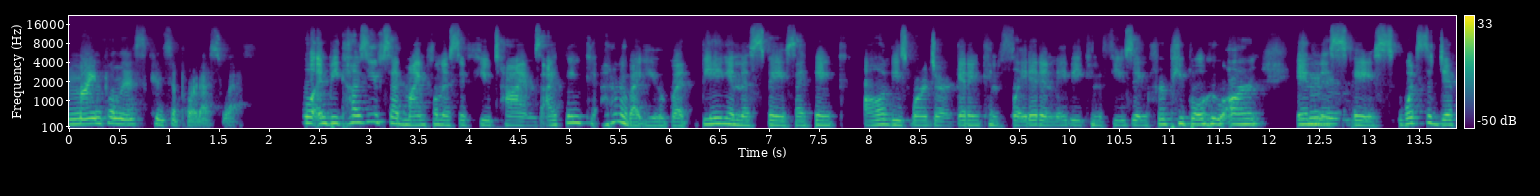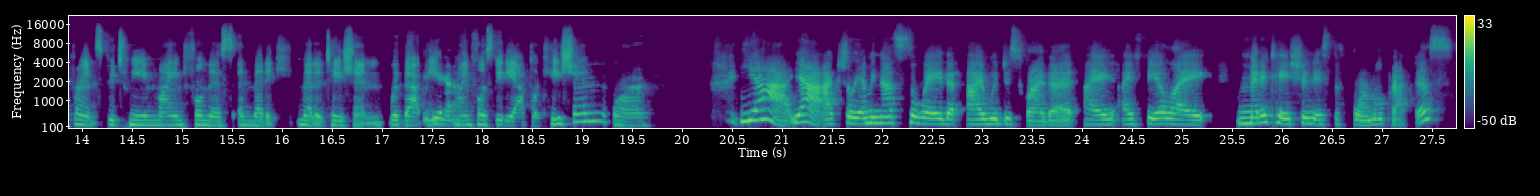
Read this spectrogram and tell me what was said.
mindfulness can support us with well, and because you've said mindfulness a few times, I think, I don't know about you, but being in this space, I think all of these words are getting conflated and maybe confusing for people who aren't in mm-hmm. this space. What's the difference between mindfulness and medic- meditation? Would that be yeah. mindfulness be the application or? Yeah, yeah, actually. I mean, that's the way that I would describe it. I, I feel like meditation is the formal practice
